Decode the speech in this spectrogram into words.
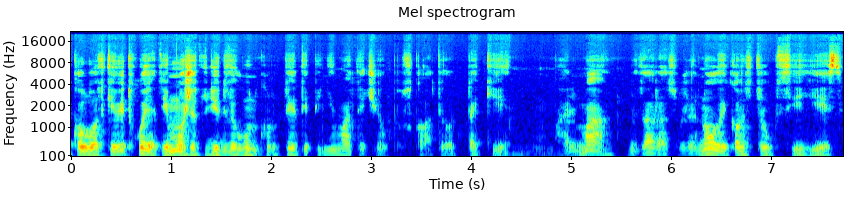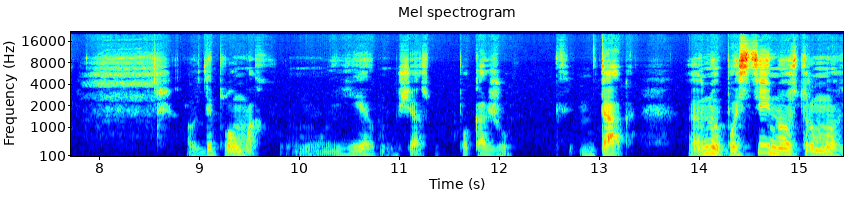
колодки відходять, і може тоді двигун крутити, піднімати чи опускати. От такі гальма. Зараз вже нові конструкції є. В дипломах є, зараз покажу. Так, е, ну, постійного струму,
